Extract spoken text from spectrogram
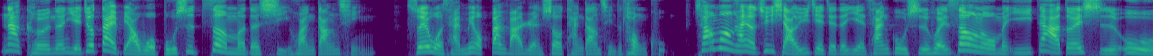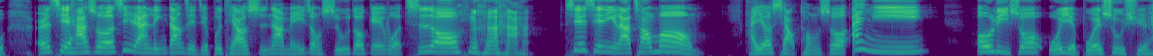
那可能也就代表我不是这么的喜欢钢琴，所以我才没有办法忍受弹钢琴的痛苦。超梦还有去小鱼姐姐的野餐故事会，送了我们一大堆食物，而且他说，既然铃铛姐姐不挑食，那每一种食物都给我吃哦。谢谢你啦，超梦。还有小童说爱你，欧丽说我也不会数学。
